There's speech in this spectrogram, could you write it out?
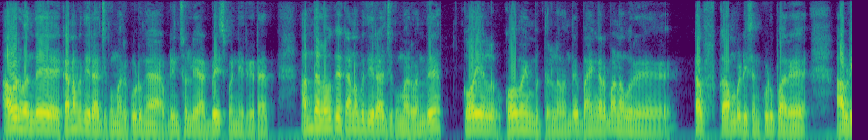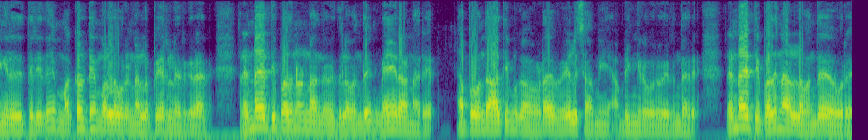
அவர் வந்து கணபதி ராஜ்குமார் கொடுங்க அப்படின்னு சொல்லி அட்வைஸ் பண்ணியிருக்கிறார். அந்த அளவுக்கு கணபதி ராஜ்குமார் வந்து கோயில் கோயம்புத்தூரில் வந்து பயங்கரமான ஒரு டஃப் காம்படிஷன் கொடுப்பாரு அப்படிங்கிறது தெரியுது. மக்கள்கிட்டையும் நல்ல ஒரு நல்ல பேரில் இருக்கிறார். ரெண்டாயிரத்தி பதினொன்றாம் இதில் வந்து மேயர் ஆனார். அப்போ வந்து அதிமுகவோட வேலுசாமி அப்படிங்கிற ஒரு இருந்தார். ரெண்டாயிரத்தி பதினாலில் வந்து ஒரு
